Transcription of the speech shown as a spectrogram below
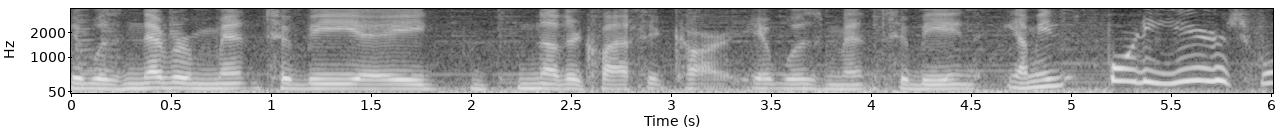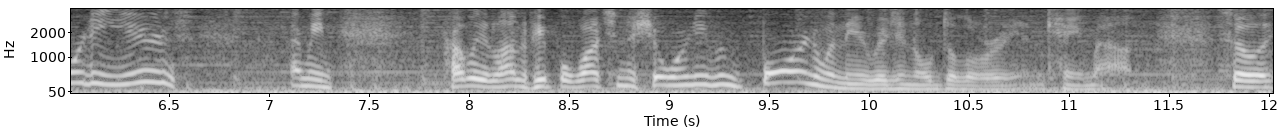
It was never meant to be a, another classic car. It was meant to be, I mean, 40 years, 40 years. I mean, probably a lot of people watching the show weren't even born when the original DeLorean came out. So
